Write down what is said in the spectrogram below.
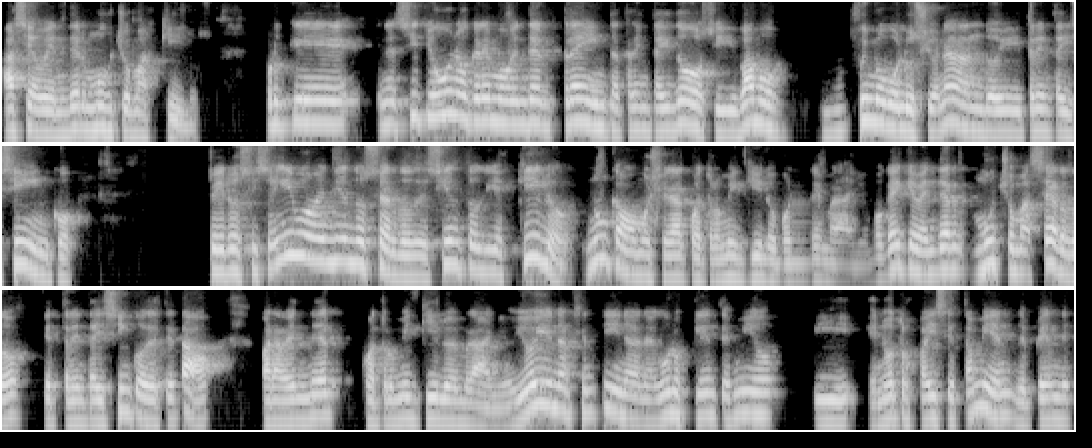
hace vender mucho más kilos. Porque en el sitio 1 queremos vender 30, 32 y vamos, fuimos evolucionando y 35. Pero si seguimos vendiendo cerdo de 110 kilos, nunca vamos a llegar a 4.000 kilos por tema año, porque hay que vender mucho más cerdo que 35 destetado para vender 4.000 kilos en año. Y hoy en Argentina, en algunos clientes míos y en otros países también, depende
